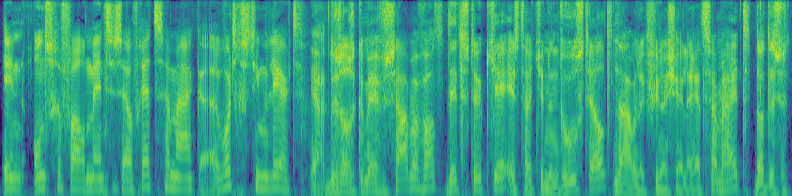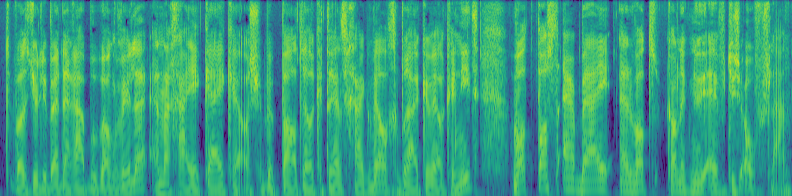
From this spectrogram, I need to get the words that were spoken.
in ons geval mensen zelfredzaam maken, uh, wordt gestimuleerd. Ja, dus als ik hem even samenvat, dit stukje is dat je een doel stelt, namelijk financiële redzaamheid. Dat is het wat jullie bij de Rabobank willen. En dan ga je kijken als je bepaalt welke trends ga ik wel gebruiken, welke niet. Wat past erbij en wat kan ik nu eventjes overslaan?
